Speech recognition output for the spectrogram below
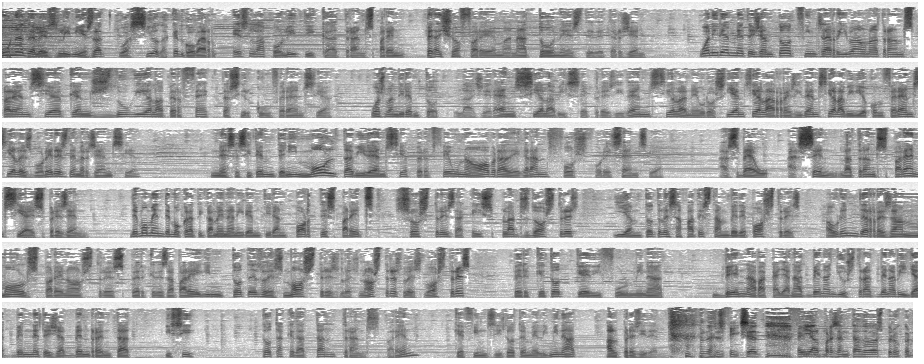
Una de les línies d'actuació d'aquest govern és la política transparent. Per això farem anar tones de detergent. Ho anirem netejant tot fins a arribar a una transparència que ens dugui a la perfecta circunferència. Ho esbandirem tot, la gerència, la vicepresidència, la neurociència, la residència, la videoconferència, les voreres d'emergència. Necessitem tenir molta evidència per fer una obra de gran fosforescència. Es veu, es sent, la transparència és present. De moment, democràticament anirem tirant portes, parets, sostres, aquells plats d'ostres i amb totes les safates també de postres. Haurem de resar molts pare nostres perquè desapareguin totes les mostres, les nostres, les vostres, perquè tot quedi fulminat. Ben abacallanat, ben enllustrat, ben avillat, ben netejat, ben rentat. I sí, tot ha quedat tan transparent que fins i tot hem eliminat el president. doncs fixa't, i el presentador espero que no.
